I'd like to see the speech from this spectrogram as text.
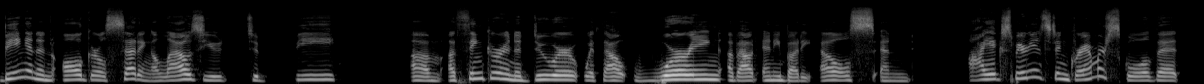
Being in an all girls setting allows you to be um, a thinker and a doer without worrying about anybody else. And I experienced in grammar school that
